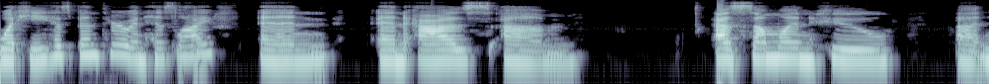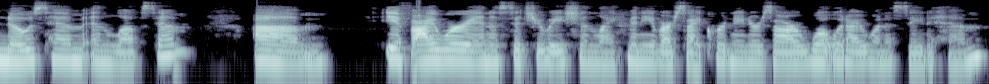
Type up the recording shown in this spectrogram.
what he has been through in his life, and and as um, as someone who uh, knows him and loves him. Um, if I were in a situation like many of our site coordinators are, what would I want to say to him?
